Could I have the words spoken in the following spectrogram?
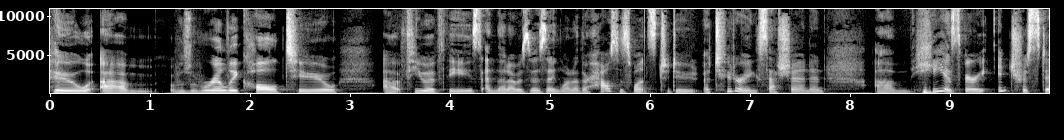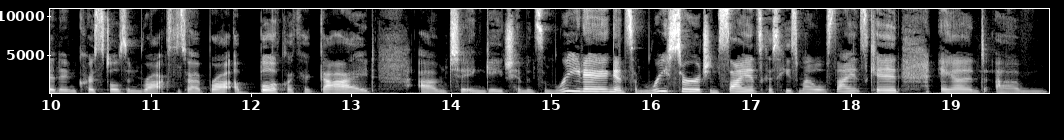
who um, was really called to a few of these. And then I was visiting one of their houses once to do a tutoring session. And um, he is very interested in crystals and rocks. And so I brought a book, like a guide, um, to engage him in some reading and some research and science because he's my little science kid. And um,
